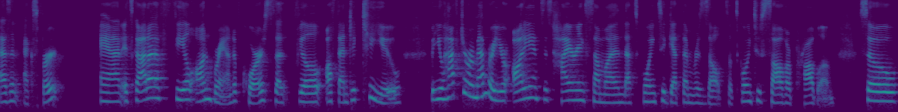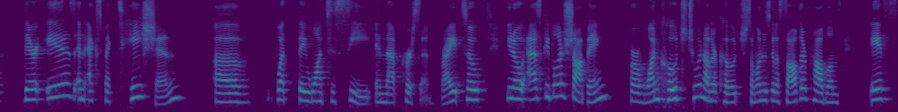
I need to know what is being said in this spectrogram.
as an expert, and it's got to feel on brand, of course, that feel authentic to you. But you have to remember your audience is hiring someone that's going to get them results, that's going to solve a problem. So there is an expectation of what they want to see in that person, right? So, you know, as people are shopping, for one coach to another coach, someone who's going to solve their problems, if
